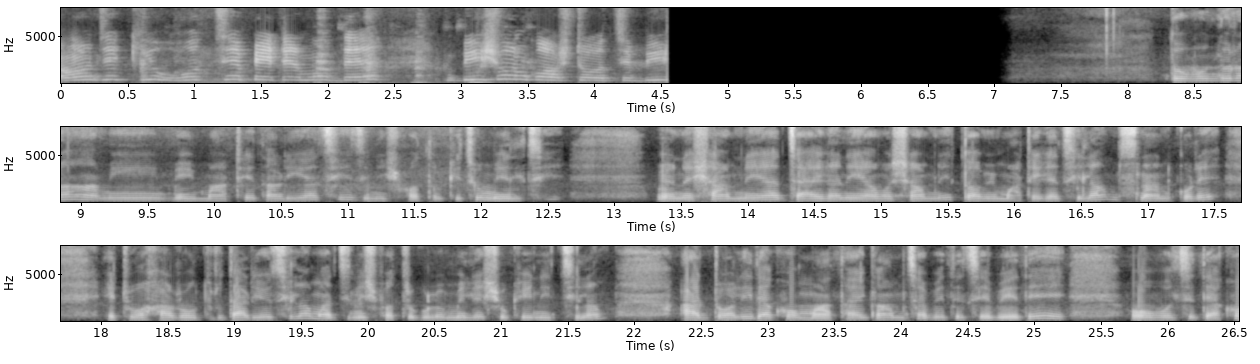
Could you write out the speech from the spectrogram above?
আমার যে কি হচ্ছে পেটের মধ্যে, ভীষণ কষ্ট হচ্ছে তো বন্ধুরা, আমি এই মাঠে দাঁড়িয়ে আছি, জিনিসপত্র কিছু মেলছি। সামনে আর জায়গা নেই আমার সামনে। তো আমি মাঠে গেছিলাম স্নান করে। একটু রৌদ্র দাঁড়িয়েছিলাম আর জিনিসপত্রগুলো মেলে শুকিয়ে নিচ্ছিলাম। আর ডলি দেখো মাথায় গামছা বেঁধেছে বেঁধে। ও বলছে, দেখো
